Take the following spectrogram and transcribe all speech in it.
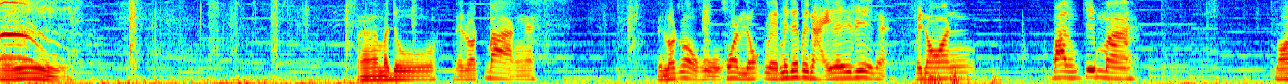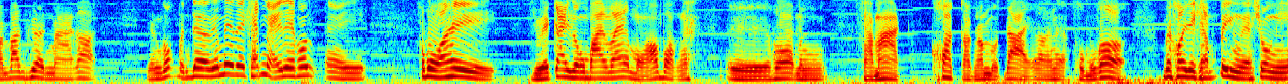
นี่ามาดูในรถบ้างนะ ในรถก็โอ้โหโคตรรกเลยไม่ได้ไปไหนเลยพี่เนี่ย ไปนอนบ้านลุงจิ้มมา นอนบ้านเพื่อนมาก็ยังรกเหมือนเดิมยังไม่ไปแคมป์ไหนเลยเพราะไอเขาบอกว่าให้อยู่ใกล้โรงพยาบาลไว้หมอบอกไงเออเพราะมันสามารถคลอดก่อนกำหนดได้ว่างั้นผมก็ไม่ค่อยจะแคมปิ้งเลยช่วงนี้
